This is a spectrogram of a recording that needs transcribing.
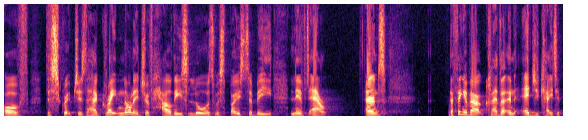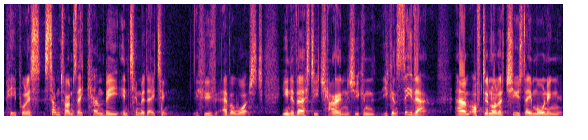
of the scriptures. They had great knowledge of how these laws were supposed to be lived out. And the thing about clever and educated people is sometimes they can be intimidating. If you've ever watched University Challenge, you can, you can see that. Um, often on a Tuesday morning,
